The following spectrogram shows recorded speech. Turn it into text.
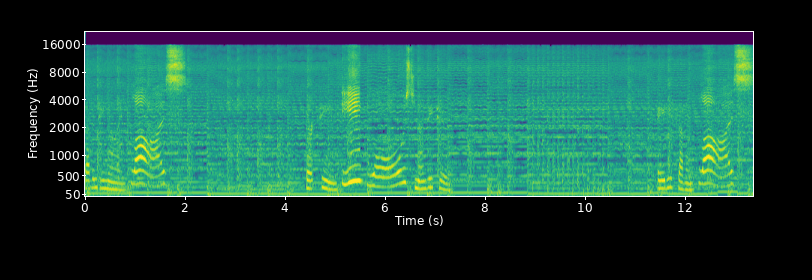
79, plus 13, equals 92, 87, plus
